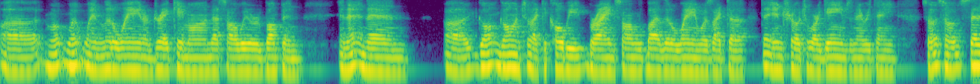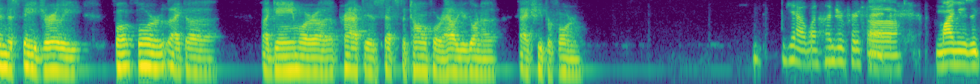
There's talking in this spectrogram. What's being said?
uh, when, when Lil Wayne or Drake came on, that's all we were bumping, and then and then uh, going going to like the Kobe Bryant song by Lil Wayne was like the the intro to our games and everything. So so setting the stage early for for like a a game or a practice sets the tone for how you're going to actually perform. Yeah, one hundred percent. Uh, my music,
